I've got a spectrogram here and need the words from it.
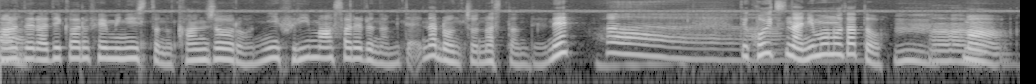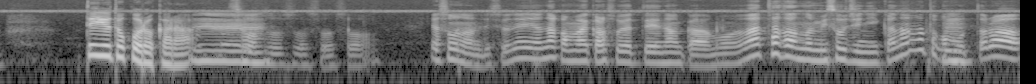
まるでラディカルフェミニストの感情論に振り回されるなみたいな論調になってたんだよね。でこいつ何者だと、うん。あまあっていうところから、うん。そうそうそうそうそう。いやそうなんですよね。いやなんか前からそうやってなんかもうあただのミソジニーかなとか思ったら、い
